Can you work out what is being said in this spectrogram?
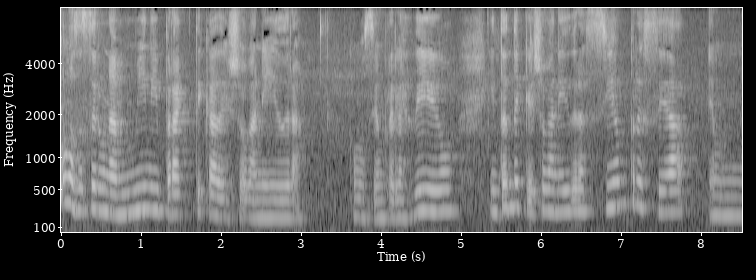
Vamos a hacer una mini práctica de yoga nidra. Como siempre les digo, intenten que yoga nidra siempre sea en,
